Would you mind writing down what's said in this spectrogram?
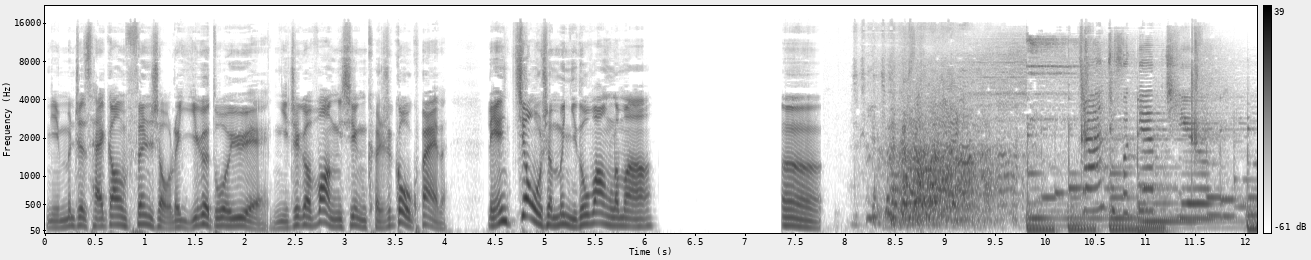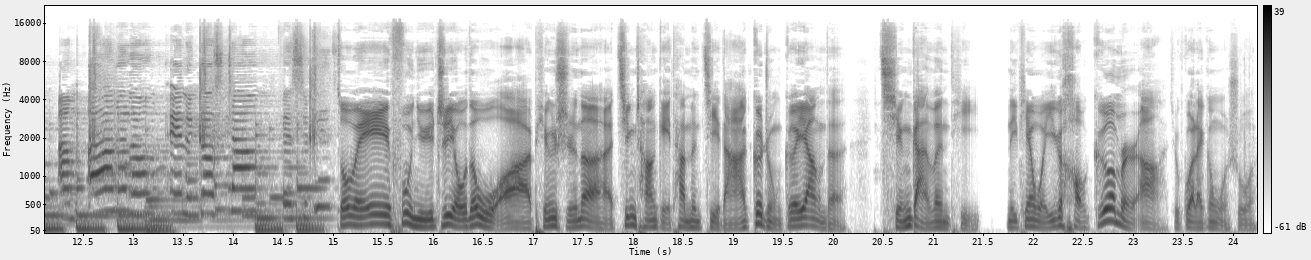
你们这才刚分手了一个多月，你这个忘性可是够快的。连叫什么你都忘了吗？嗯。作为妇女之友的我，平时呢经常给他们解答各种各样的情感问题。那天我一个好哥们儿啊，就过来跟我说：“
